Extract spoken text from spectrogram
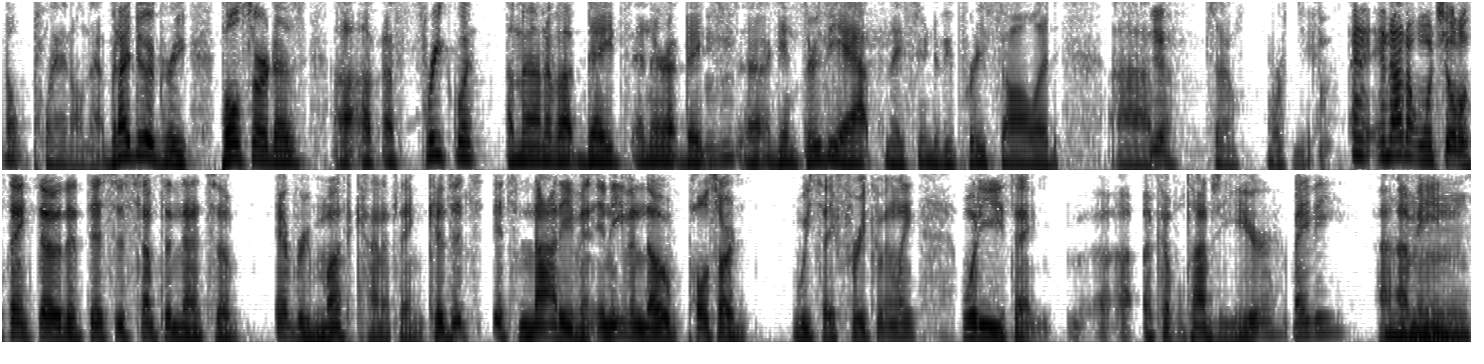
don't plan on that but i do agree pulsar does uh, a, a frequent amount of updates and their updates uh, again through the app and they seem to be pretty solid Uh, Yeah. So we're yeah. And, and I don't want y'all to think though that this is something that's a every month kind of thing because it's it's not even. And even though Pulsar we say frequently, what do you think? A, a couple times a year, maybe. I mean,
